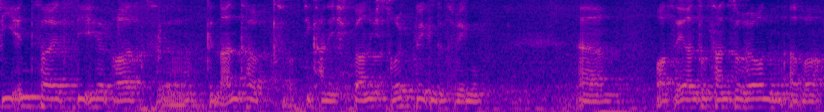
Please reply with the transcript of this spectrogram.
die Insights, die ihr hier gerade äh, genannt habt, auf die kann ich gar nicht zurückblicken. Deswegen war es eher interessant zu hören, aber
